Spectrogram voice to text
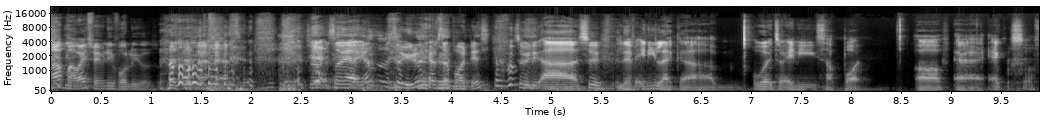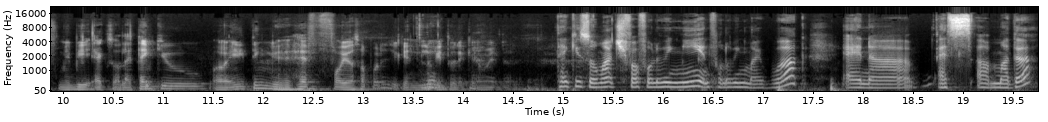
Half my wife's family follow you also. so, so yeah, yeah so, so you do have supporters so you do, uh, so if you have any like um, words or any support of uh, acts of maybe acts or like thank you or anything you have for your supporters you can look into the camera uh, Thank you so much for following me and following my work. And uh, as a mother,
